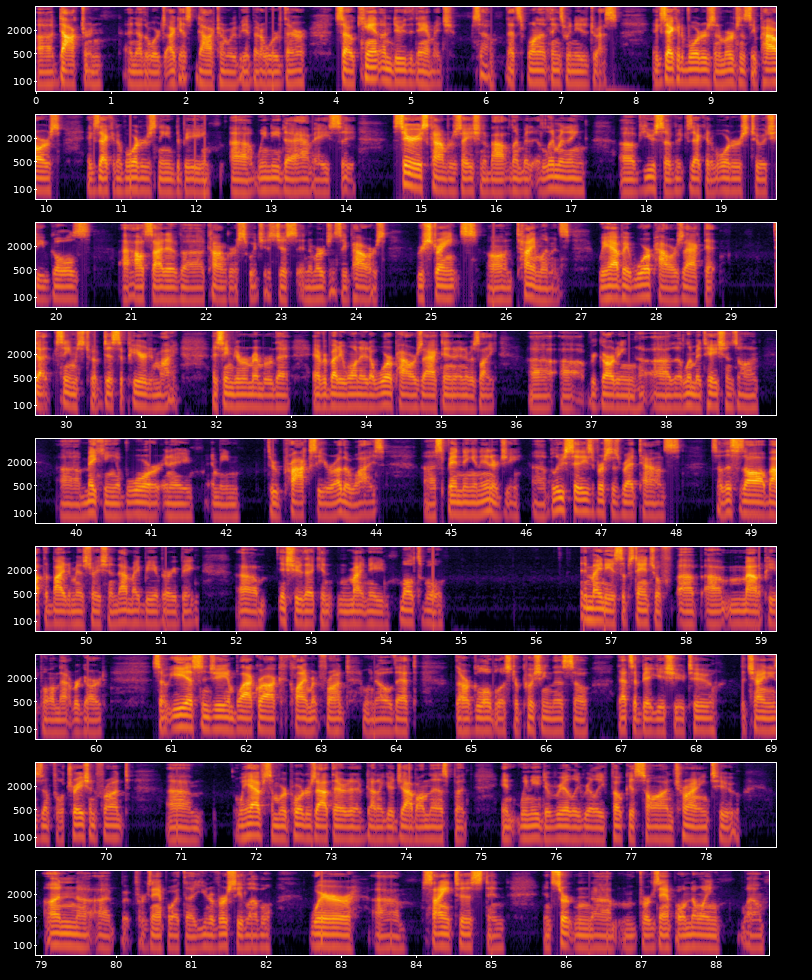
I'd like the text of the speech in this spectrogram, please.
uh, doctrine. In other words, I guess doctrine would be a better word there. So can't undo the damage. So that's one of the things we need to address. Executive orders and emergency powers. Executive orders need to be, uh, we need to have a se- serious conversation about limit, limiting of use of executive orders to achieve goals uh, outside of uh, Congress, which is just an emergency powers restraints on time limits. We have a War Powers Act that that seems to have disappeared in my I seem to remember that everybody wanted a War Powers Act, and, and it was like uh, uh, regarding uh, the limitations on uh, making of war in a, I mean, through proxy or otherwise, uh, spending and energy. Uh, blue cities versus red towns. So this is all about the Biden administration. That might be a very big um, issue that can might need multiple. It might need a substantial amount of people in that regard. So ESG and BlackRock Climate Front, we know that our globalists are pushing this, so that's a big issue too. The Chinese infiltration front. Um, we have some reporters out there that have done a good job on this, but and we need to really, really focus on trying to un, uh, uh for example, at the university level, where um, scientists and and certain, um, for example, knowing well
